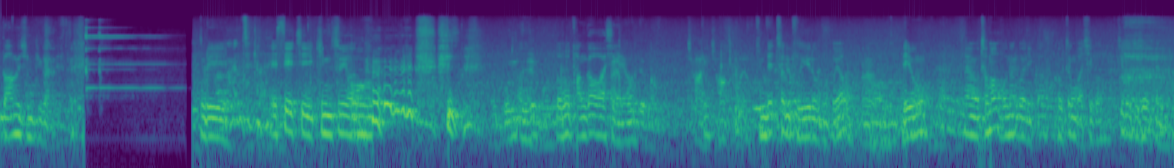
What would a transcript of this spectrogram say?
마음의 준비가 안 됐어요. 우리 SH 김수현 너무 반가워하시네요. 김대천 브이로그고요. 어, 내용 그냥 저만 보는 거니까 걱정 마시고 찍어주셔도 됩니다.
